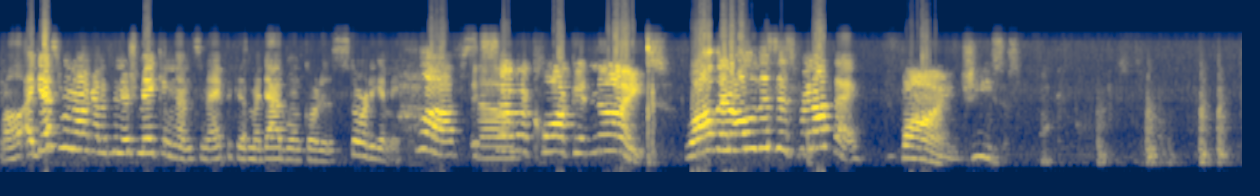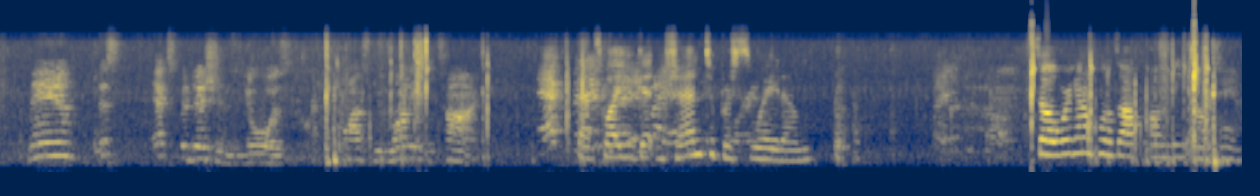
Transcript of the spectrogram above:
Well, I guess we're not gonna finish making them tonight because my dad won't go to the store to get me fluff. So. It's seven o'clock at night. Well, then all of this is for nothing. Fine. Jesus fucking Christ. Man, this expedition of yours cost me money and time. That's why you get Jen to persuade him. So we're gonna hold off on the um.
